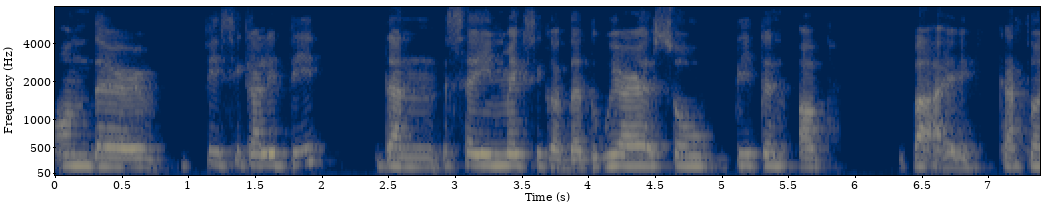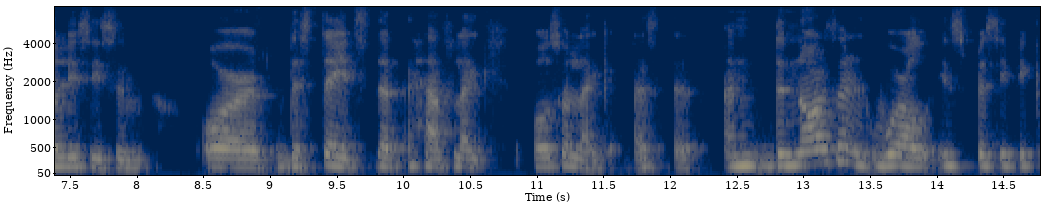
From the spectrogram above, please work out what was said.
on their physicality than say in mexico that we are so beaten up by catholicism or the states that have like also like as uh, and the northern world in specific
